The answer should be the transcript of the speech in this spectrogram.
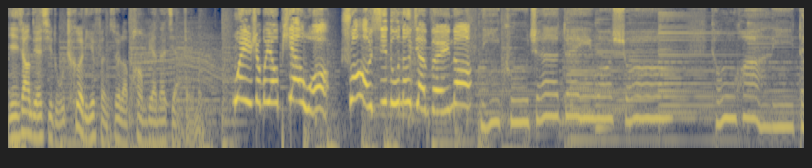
尹相杰吸毒，彻底粉碎了胖编的减肥梦。为什么要骗我？说好吸毒能减肥呢？你哭着对我说，童话里都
